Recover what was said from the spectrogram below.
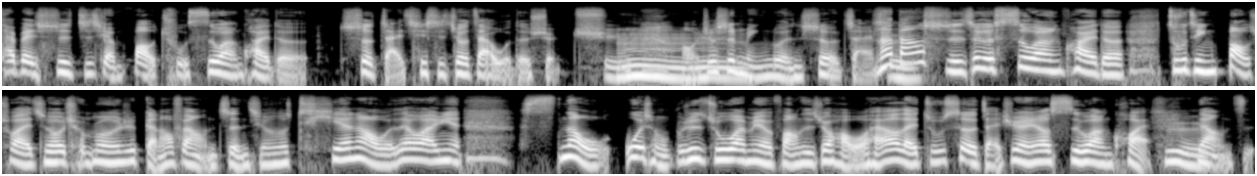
台北市之前爆出四万块的。社宅其实就在我的选区，嗯、哦，就是明伦社宅。那当时这个四万块的租金爆出来之后，全部人就感到非常震惊。我说：“天啊，我在外面，那我为什么不去租外面的房子就好？我还要来租社宅，居然要四万块这样子。”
